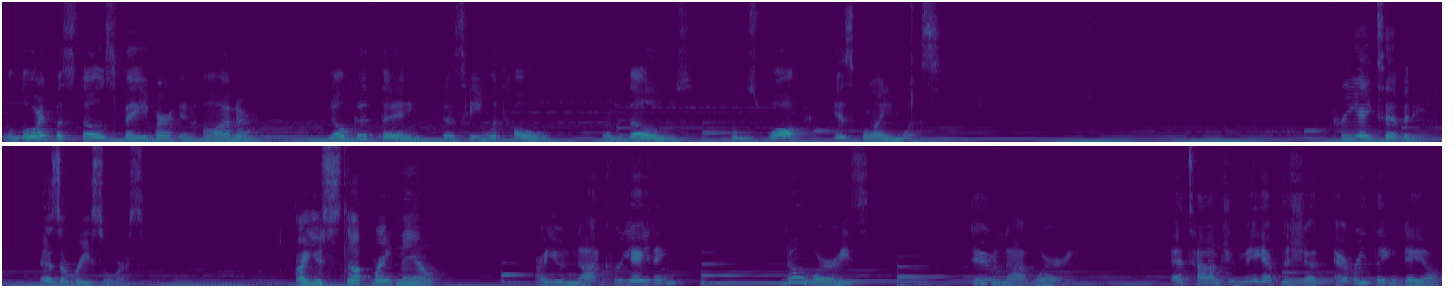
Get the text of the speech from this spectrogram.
The Lord bestows favor and honor. No good thing does he withhold from those whose walk is blameless. Creativity as a resource. Are you stuck right now? Are you not creating? No worries. Do not worry. At times, you may have to shut everything down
